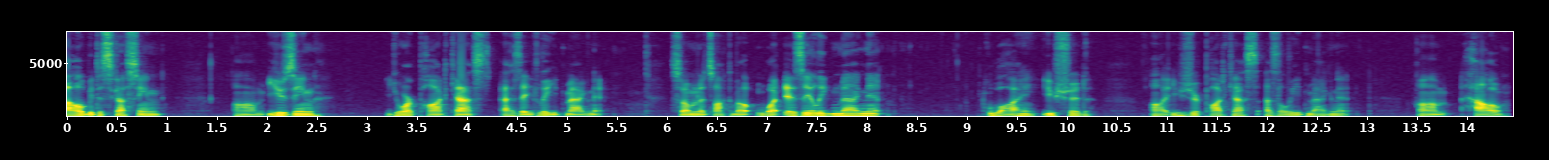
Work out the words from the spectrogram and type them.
I'll be discussing um, using your podcast as a lead magnet. So, I'm going to talk about what is a lead magnet, why you should uh, use your podcast as a lead magnet, um, how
